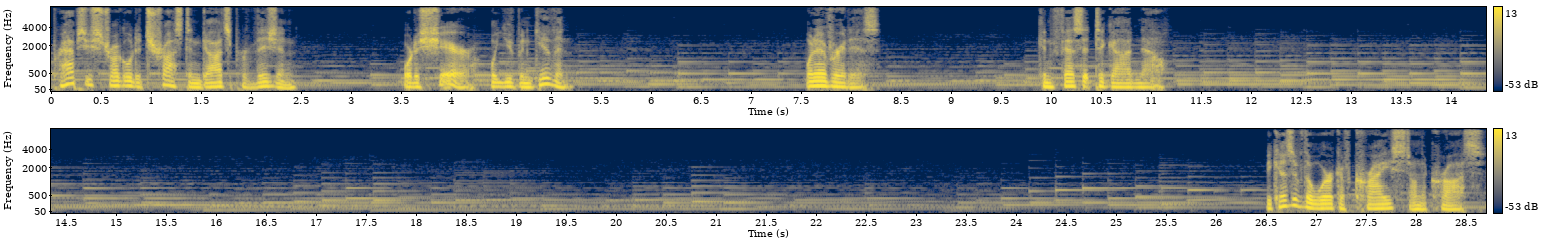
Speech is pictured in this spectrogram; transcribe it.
Perhaps you struggle to trust in God's provision or to share what you've been given. Whatever it is, Confess it to God now. Because of the work of Christ on the cross,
